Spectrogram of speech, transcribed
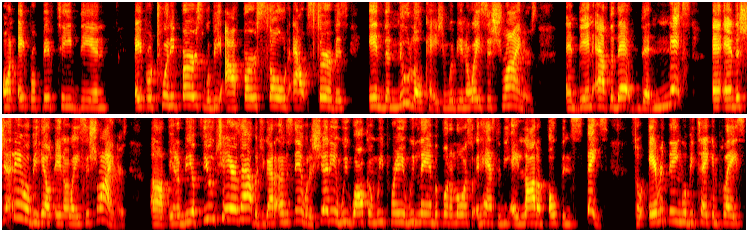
on April 15th. Then April 21st will be our first sold out service in the new location. We'll be in Oasis Shriners. And then after that, the next and, and the shut-in will be held in Oasis Shriners. Uh, it'll be a few chairs out, but you got to understand with a shut in, we walk and we pray and we land before the Lord. So it has to be a lot of open space. So everything will be taking place,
